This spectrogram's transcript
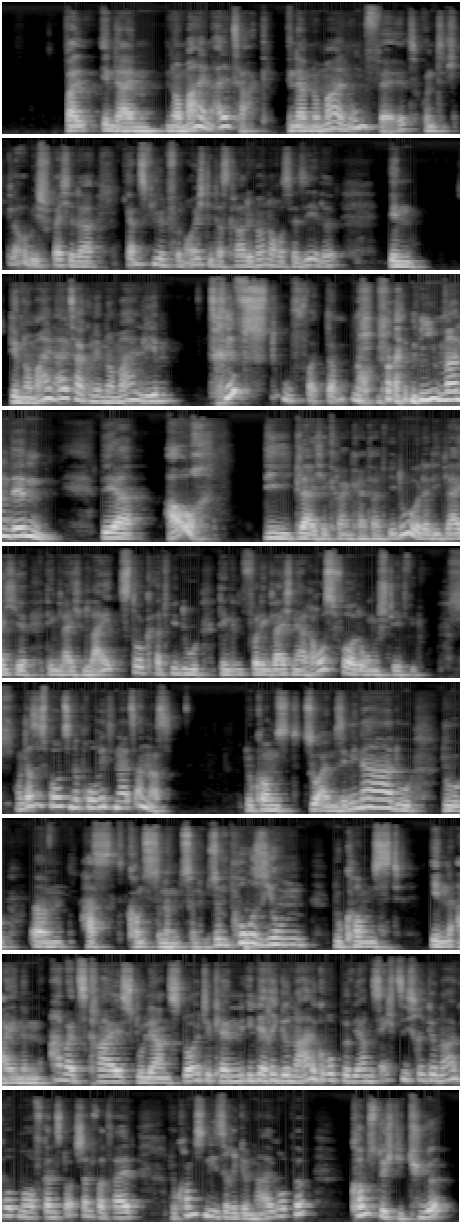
Weil in deinem normalen Alltag, in deinem normalen Umfeld, und ich glaube, ich spreche da ganz vielen von euch, die das gerade hören, auch aus der Seele, in dem normalen Alltag und im normalen Leben triffst du verdammt nochmal niemanden, der auch die gleiche Krankheit hat wie du oder die gleiche, den gleichen Leidensdruck hat wie du, den, vor den gleichen Herausforderungen steht wie du. Und das ist bei uns in der ProRetina als anders. Du kommst zu einem Seminar, du, du ähm, hast, kommst zu einem, zu einem Symposium, du kommst in einen Arbeitskreis, du lernst Leute kennen in der Regionalgruppe. Wir haben 60 Regionalgruppen auf ganz Deutschland verteilt. Du kommst in diese Regionalgruppe, kommst durch die Tür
